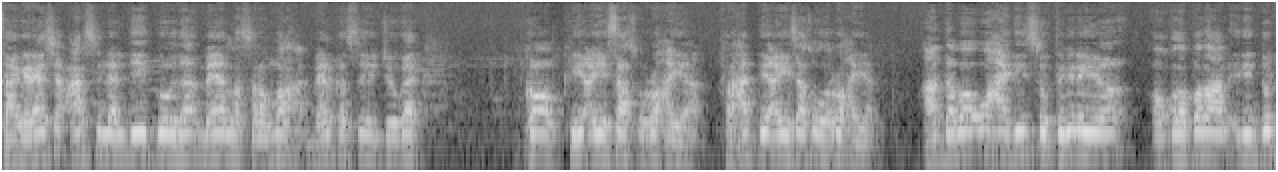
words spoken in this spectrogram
taageerayaasha arsenal dhiigooda meel la saro ma lahan. Meel kasta ay joogaan koobkii ayay saas u ruxayaan farxaddii ayay saas uga ruxayaan haddaba waxaa idiin soo tabinaya oo qodobadan idin dul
